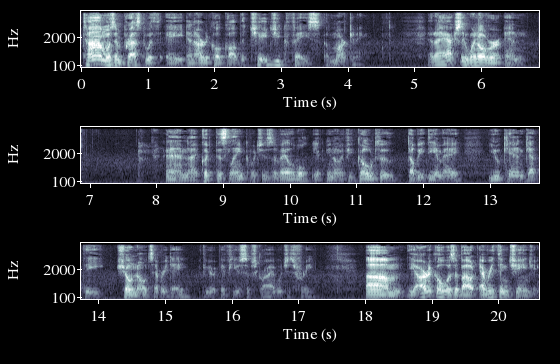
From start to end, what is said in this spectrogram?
Tom was impressed with a an article called "The Changing Face of Marketing," and I actually went over and and I clicked this link, which is available. You, you know, if you go to WDMA, you can get the show notes every day if you if you subscribe, which is free. Um, the article was about everything changing.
